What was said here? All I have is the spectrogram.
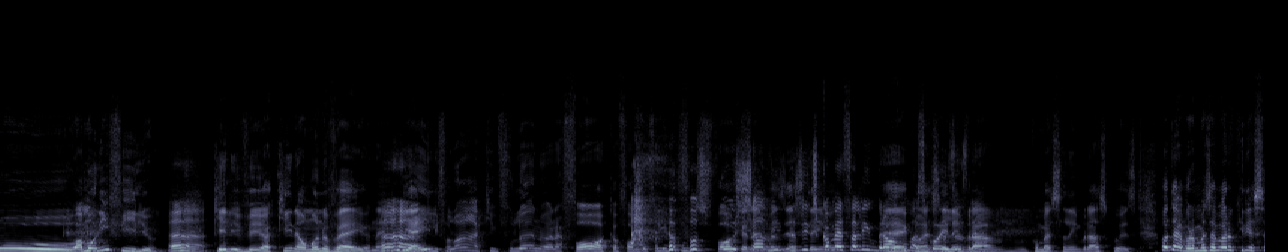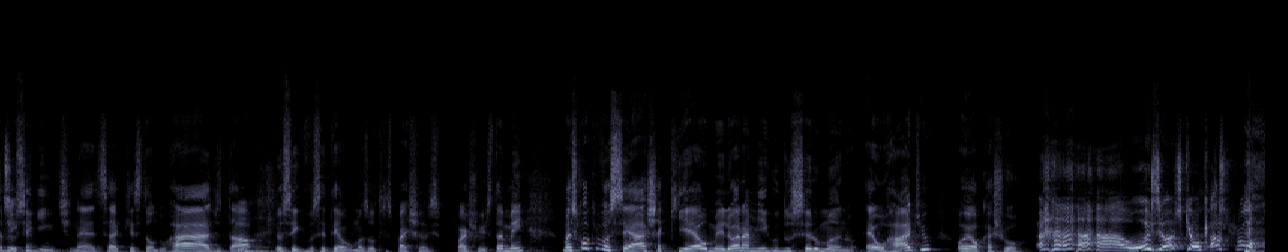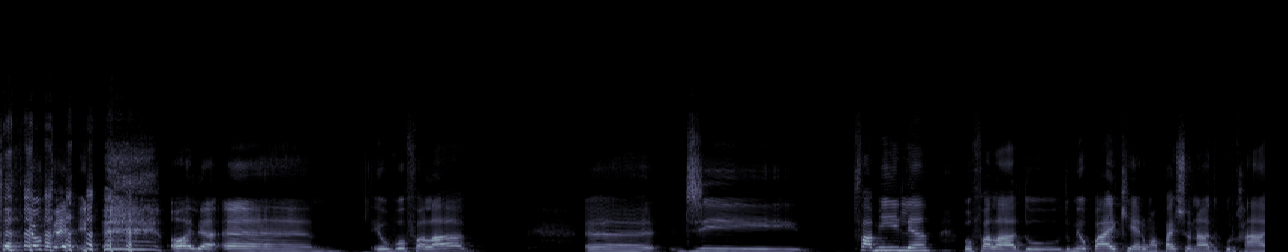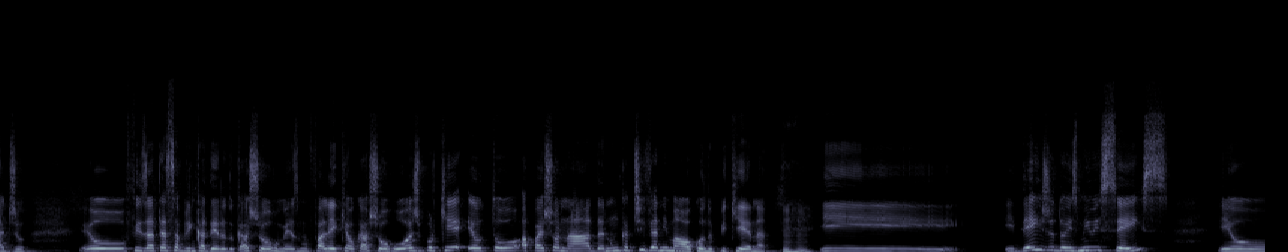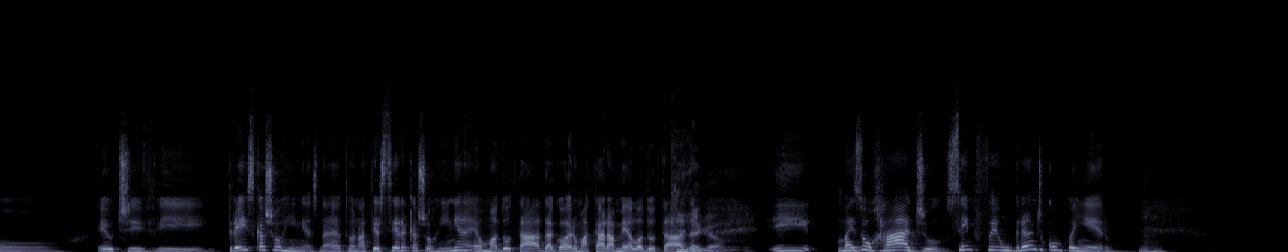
o Amorim Filho. Aham. que ele veio aqui, né? O mano velho, né? Aham. E aí ele falou: ah, que fulano era foca, foca. Eu falei, putz, foca, Puxa né? vida, a gente tempo. começa a lembrar É, algumas começa coisas, a lembrar, né? começa a lembrar as coisas. Ô, Débora, mas agora eu queria saber o Diga. seguinte, né? Essa questão do rádio e tal. Uhum. Eu sei que você tem algumas outras paixões, paixões também. Mas qual que você acha que é o melhor amigo do ser humano? É o rádio ou é o cachorro? Hoje eu acho que é o cachorro que eu tenho. Olha, é, eu vou falar é, de família, vou falar do, do meu pai, que era um apaixonado por rádio. Eu fiz até essa brincadeira do cachorro mesmo. Falei que é o cachorro hoje porque eu tô apaixonada. Nunca tive animal quando pequena. Uhum. E, e desde 2006 eu eu tive três cachorrinhas, né? Eu tô na terceira cachorrinha, é uma adotada agora, uma caramelo Que adotada. legal. E mas o rádio sempre foi um grande companheiro. Uhum.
